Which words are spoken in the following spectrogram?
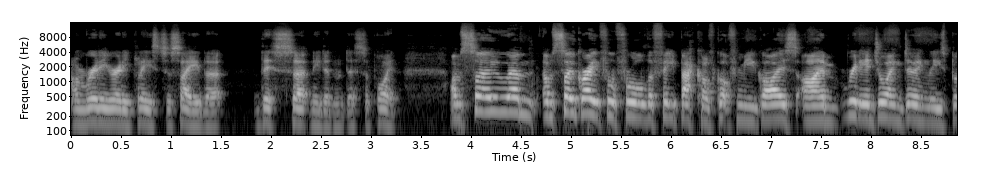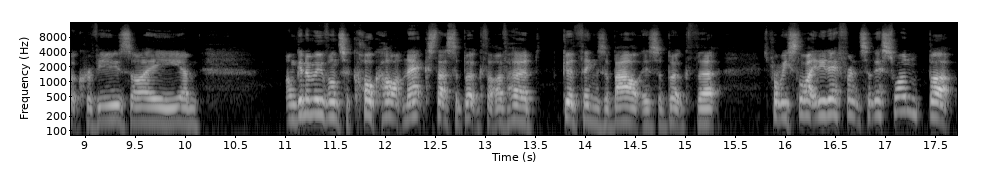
I'm really, really pleased to say that this certainly didn't disappoint. I'm so um, I'm so grateful for all the feedback I've got from you guys. I'm really enjoying doing these book reviews. I um, I'm going to move on to Cogheart next. That's a book that I've heard good things about. It's a book that it's probably slightly different to this one, but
